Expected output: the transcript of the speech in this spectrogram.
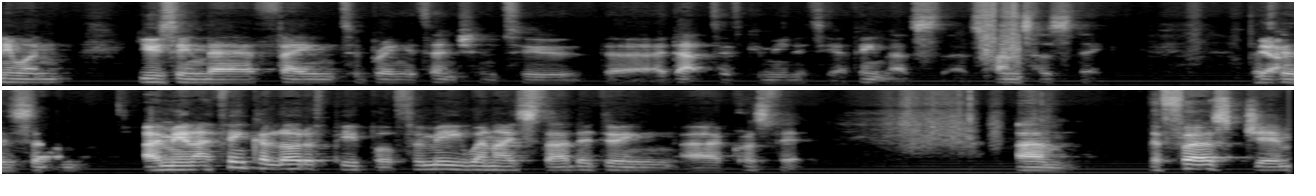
anyone using their fame to bring attention to the adaptive community i think that's that's fantastic Yeah. because um, i mean i think a lot of people for me when i started doing uh, crossfit um, the first gym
